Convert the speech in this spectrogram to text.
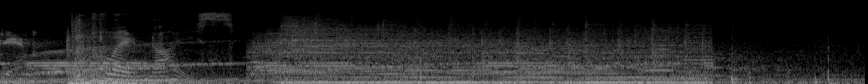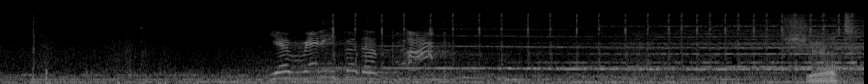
Block. Play nice. You ready for the pop? Shit.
